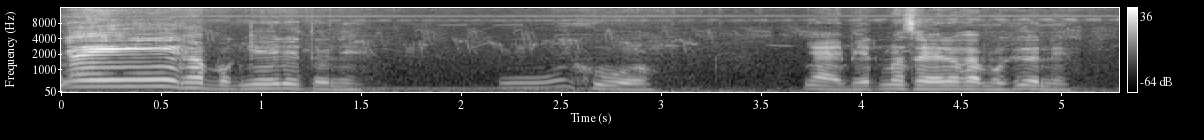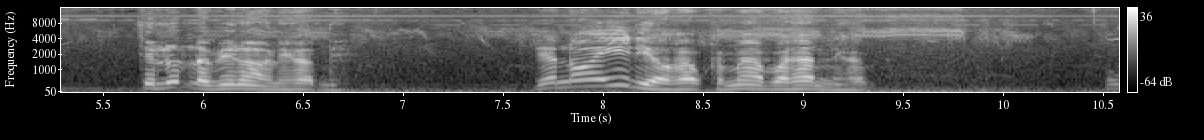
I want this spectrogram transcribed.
ไงครับบักไงเลยตัวนี้โอ้ยครูง่ายเบ็ดมาใส่แล้วครับเมื่อคืนนี่จะรุดแล้วพี่น้องนี่ครับนี่เดี๋ยวน้อยเดียวครับขม่าพระท่านนี่ครับโอ้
